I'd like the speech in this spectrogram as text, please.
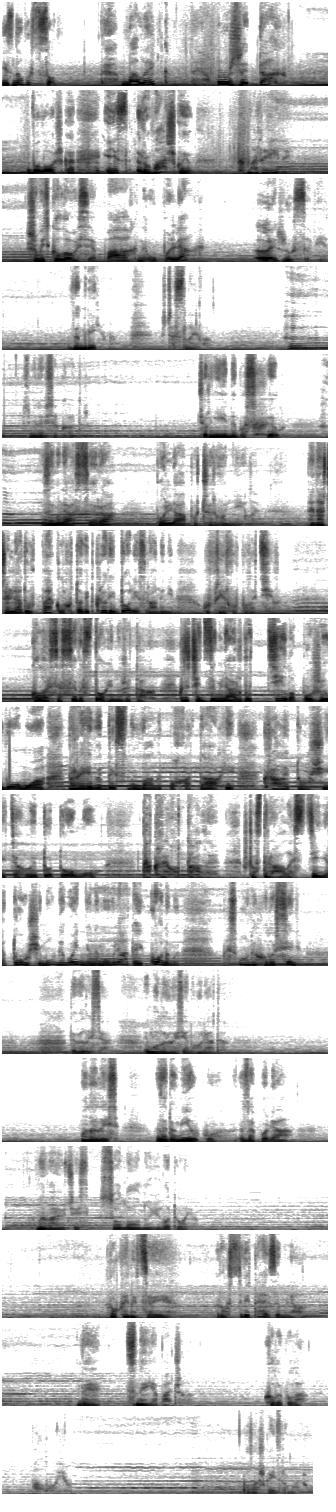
І знову сон. Маленька у житах волошка із ромашкою хмарини. Шумить колося, пахне у полях, лежу собі. Замріяна, щаслива. Змінився кадр. Чорніє небосхил, земля сира, поля почервоніли. Неначе ляду в пекло, хто відкрив і долі зранені у прірву полетіли. Колося сиве стогін у житах, кричить земля, рвуть тіло по-живому, а привиди снували по хатах і крали душі і тягли додому. Так реготали, що стригала стіня душі, мов невинні немовлята іконами, безмовних голосінь. Дивилися і молились янголята. Молились за домівку, за поля, вмиваючись солоною водою. Прокинеться і розцвіте земля, де сни я бачила, коли була малою. Полашка із ромашкою.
